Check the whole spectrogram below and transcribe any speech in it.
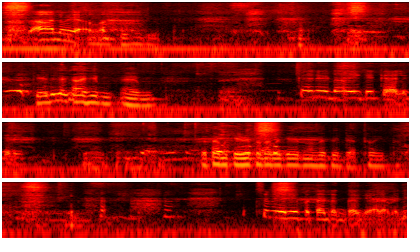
ਸਾਲ ਹੋਇਆ ਵਾ। ਕਿਹੜੀ ਜਗ੍ਹਾ ਇਹ ਕੈਨੇਡਾ ਹੀ ਕਿ ਕਹਿ ਕਰੀ ਤੇ ਤੁਹਾਨੂੰ ਕਿਵੇਂ ਪਤਾ ਲੱਗਿਆ ਇਹਨਾਂ ਦੀ ਕੋਈ ਡੈਥ ਹੋਈ ਸਵੇਰੇ ਪਤਾ ਲੱਗਾ 11 ਵਜੇ।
